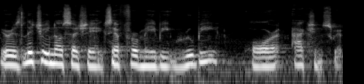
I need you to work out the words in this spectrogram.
There is literally no such thing except for maybe Ruby or ActionScript.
